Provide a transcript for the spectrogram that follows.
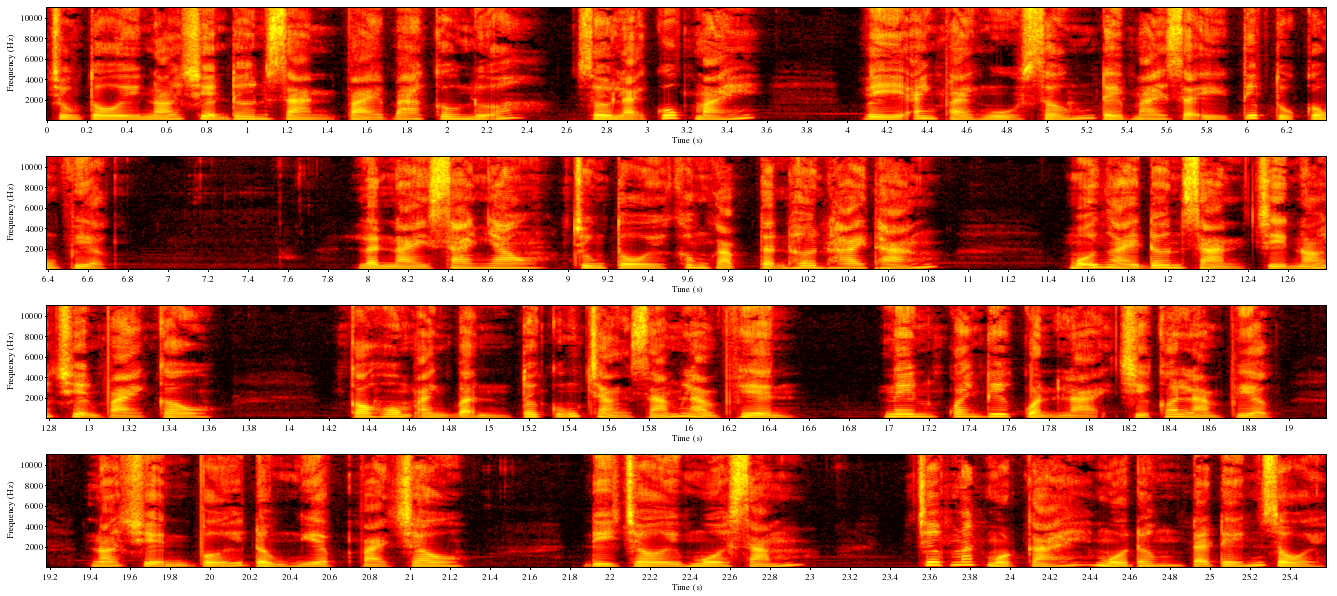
Chúng tôi nói chuyện đơn giản vài ba câu nữa rồi lại cúp máy vì anh phải ngủ sớm để mai dậy tiếp tục công việc. Lần này xa nhau chúng tôi không gặp tận hơn 2 tháng. Mỗi ngày đơn giản chỉ nói chuyện vài câu. Có hôm anh bận tôi cũng chẳng dám làm phiền nên quanh đi quẩn lại chỉ có làm việc, nói chuyện với đồng nghiệp và Châu. Đi chơi mua sắm. chớp mắt một cái mùa đông đã đến rồi.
